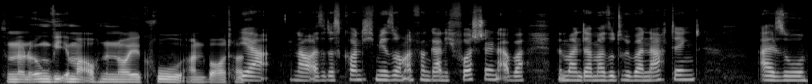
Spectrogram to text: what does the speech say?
sondern irgendwie immer auch eine neue Crew an Bord hat. Ja, genau. Also das konnte ich mir so am Anfang gar nicht vorstellen, aber wenn man da mal so drüber nachdenkt, also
